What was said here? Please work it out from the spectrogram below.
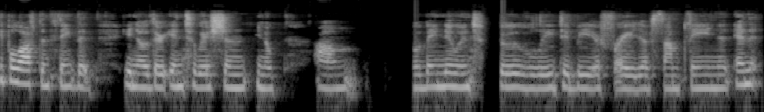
people often think that you know their intuition you know um, they knew intuitively to be afraid of something. And, and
